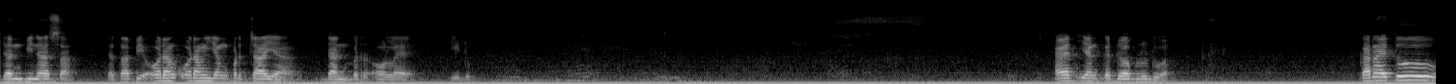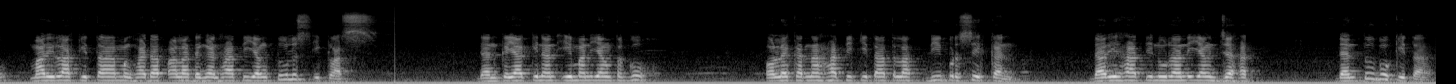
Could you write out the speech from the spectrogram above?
dan binasa, tetapi orang-orang yang percaya dan beroleh hidup. Ayat yang ke-22 Karena itu, marilah kita menghadap Allah dengan hati yang tulus ikhlas dan keyakinan iman yang teguh. Oleh karena hati kita telah dibersihkan dari hati nurani yang jahat dan tubuh kita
